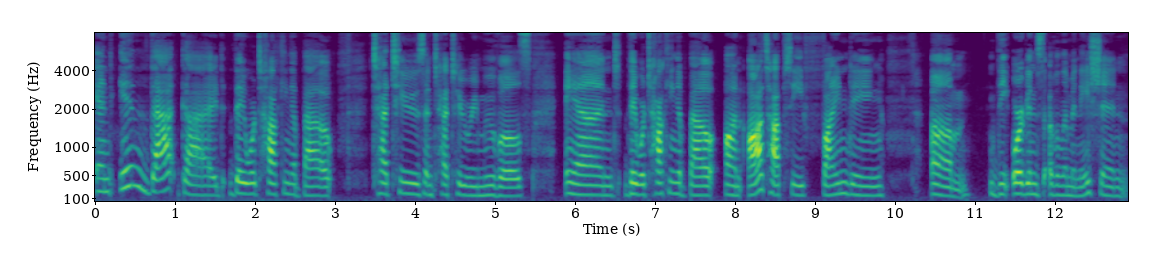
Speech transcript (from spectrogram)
And in that guide they were talking about tattoos and tattoo removals and they were talking about on autopsy finding um the organs of elimination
